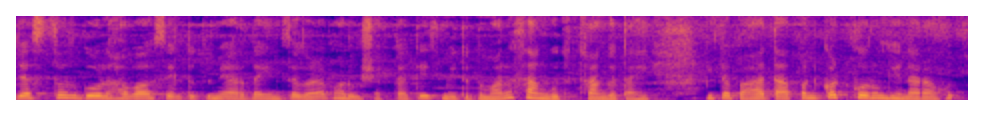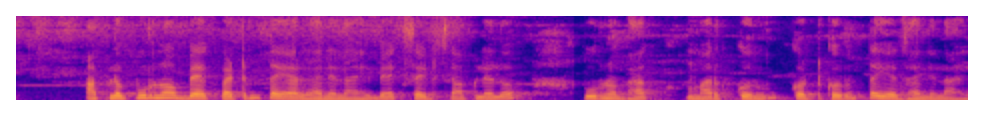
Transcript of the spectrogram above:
जास्तच गोल हवा असेल तर तुम्ही अर्धा इंच गळा वाढवू शकता. तेच मी इथं तुम्हाला सांगू सांगत आहे. इथं पहा आता आपण कट करून घेणार आहोत. आपलं पूर्ण बॅक पॅटर्न तयार झालेला आहे. बॅक साईडचा आपल्याला पूर्ण भाग मार्क करून कट करून तयार झालेला आहे.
